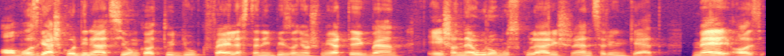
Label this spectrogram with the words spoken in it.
a mozgáskoordinációnkat tudjuk fejleszteni bizonyos mértékben, és a neuromuszkuláris rendszerünket, mely az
